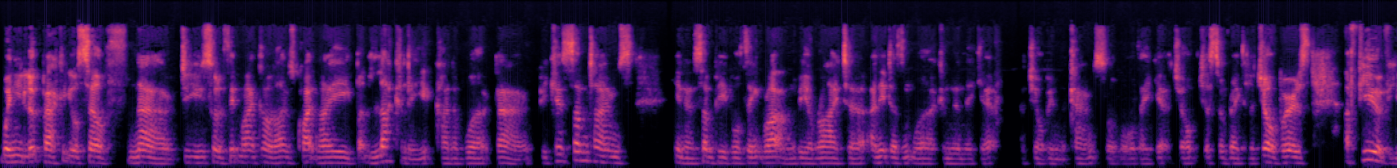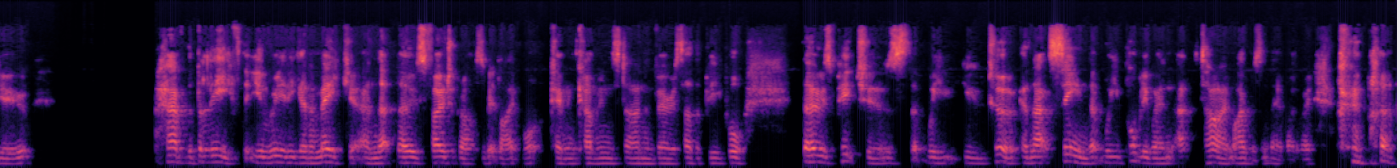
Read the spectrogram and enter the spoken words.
when you look back at yourself now, do you sort of think, my God, I was quite naive, but luckily it kind of worked out? Because sometimes, you know, some people think, right, I'm going to be a writer, and it doesn't work, and then they get a job in the council or they get a job, just a regular job. Whereas a few of you have the belief that you're really going to make it and that those photographs, a bit like what Kevin Cummins done and various other people, those pictures that we you took and that scene that we probably went at the time i wasn't there by the way but,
